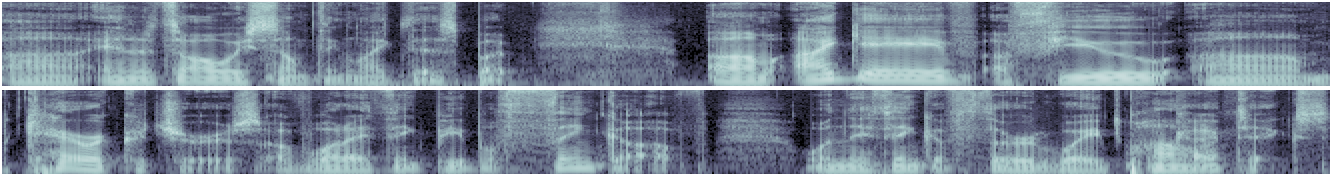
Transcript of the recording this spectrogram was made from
uh, and it's always something like this. But um, I gave a few um, caricatures of what I think people think of when they think of third way politics.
